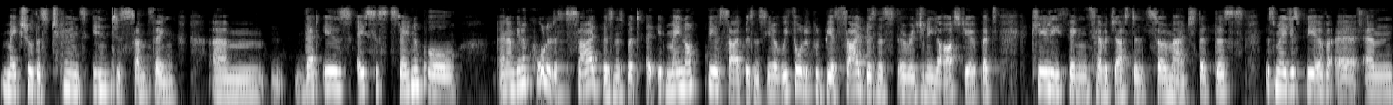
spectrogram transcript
make sure this turns into something, um, that is a sustainable, and I'm going to call it a side business, but it may not be a side business. You know, we thought it would be a side business originally last year, but clearly things have adjusted so much that this this may just be a, a um,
